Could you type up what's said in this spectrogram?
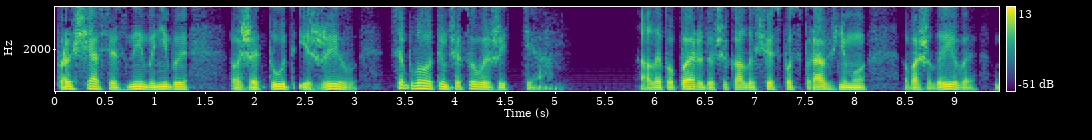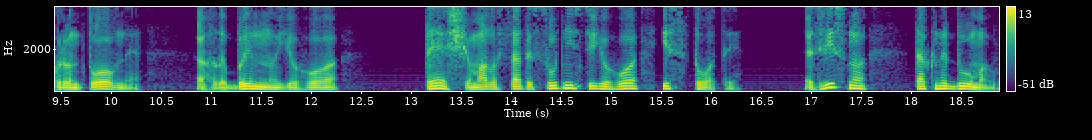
прощався з ними, ніби вже тут і жив, це було тимчасове життя. Але попереду чекало щось по-справжньому важливе, ґрунтовне, глибинно його, те, що мало стати сутністю його істоти. Звісно, так не думав,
